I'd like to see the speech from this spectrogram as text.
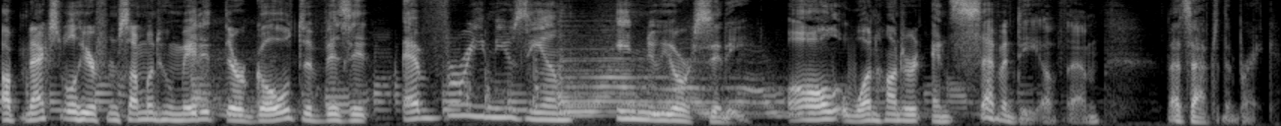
Up next, we'll hear from someone who made it their goal to visit every museum in New York City, all 170 of them. That's after the break.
